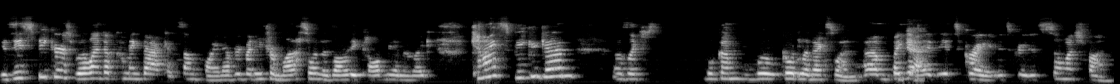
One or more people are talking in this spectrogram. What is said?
because these speakers will end up coming back at some point. Everybody from last one has already called me and they're like, "Can I speak again?" I was like, "We'll come. We'll go to the next one." Um, but yeah, it, it's great. It's great. It's so much fun.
